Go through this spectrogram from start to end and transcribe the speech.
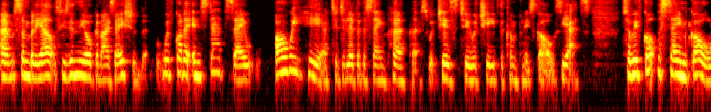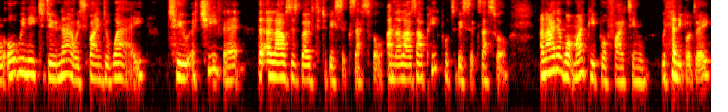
um, somebody else who's in the organization we've got to instead say are we here to deliver the same purpose which is to achieve the company's goals? Yes so we've got the same goal. All we need to do now is find a way to achieve it that allows us both to be successful and allows our people to be successful. And I don't want my people fighting with anybody.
